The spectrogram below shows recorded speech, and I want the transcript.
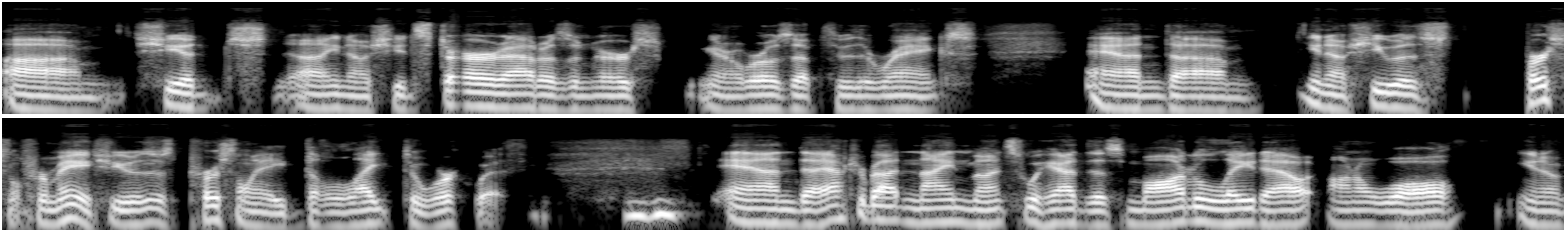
Um, she had, uh, you know, she had started out as a nurse, you know, rose up through the ranks, and um, you know, she was personal for me. She was just personally a delight to work with. Mm-hmm. And after about nine months, we had this model laid out on a wall, you know,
